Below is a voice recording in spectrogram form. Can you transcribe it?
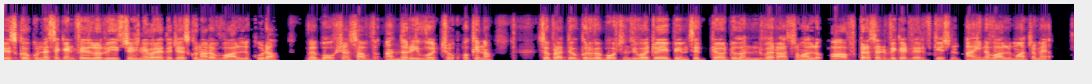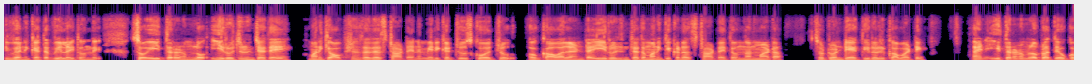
చేసుకోకుండా సెకండ్ ఫేజ్లో రిజిస్ట్రేషన్ ఎవరైతే చేసుకున్నారో వాళ్ళు కూడా వెబ్ ఆప్షన్స్ అందరూ ఇవ్వచ్చు. ఓకేనా సో ప్రతి ఒక్కరు వెబ్ ఆప్షన్స్ ఇవ్వచ్చు ఏపీఎంసీ టూ థౌసండ్ ఫైవ్ రాష్ట్రం వాళ్ళు ఆఫ్టర్ సర్టిఫికేట్ వెరిఫికేషన్ అయిన వాళ్ళు మాత్రమే ఇవ్వడానికైతే వీలైతుంది. సో ఈ తరుణంలో ఈ రోజు నుంచి అయితే మనకి ఆప్షన్స్ అయితే స్టార్ట్ అయినా మీరు ఇక్కడ చూసుకోవచ్చు. కావాలంటే ఈ రోజు నుంచి అయితే మనకి ఇక్కడ స్టార్ట్ అయితే ఉందన్నమాట. సో ట్వంటీ ఎయిత్ ఈ రోజు కాబట్టి అండ్ ఈ తరుణంలో ప్రతి ఒక్క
